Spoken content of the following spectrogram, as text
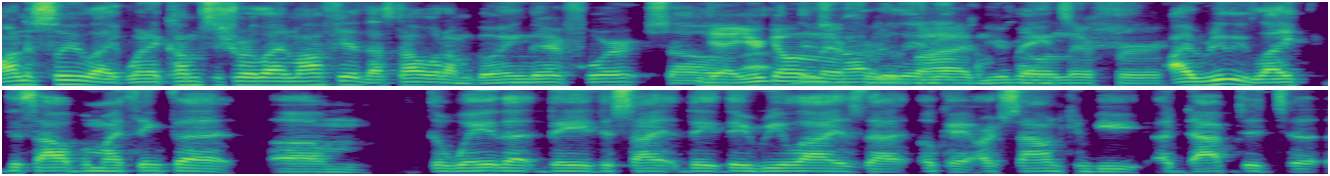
honestly, like when it comes to Shoreline Mafia, that's not what I'm going there for. So yeah you're uh, going there's there for really the vibe you're going there for I really like this album. I think that um, the way that they decide they they realize that okay, our sound can be adapted to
